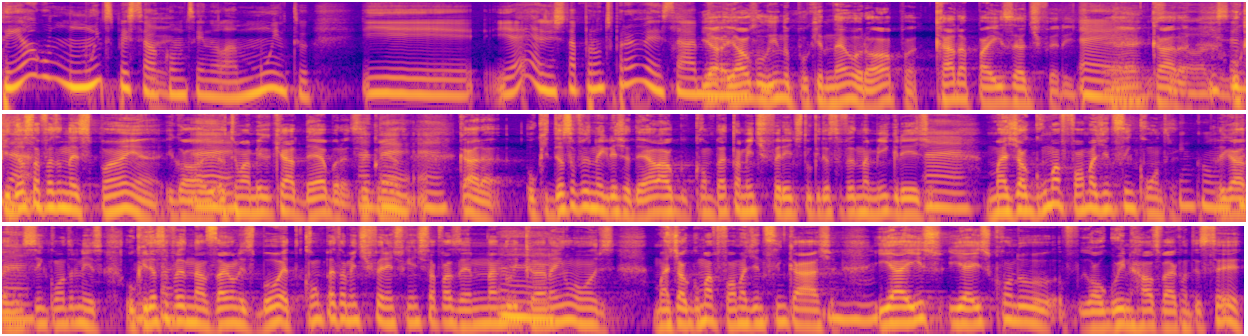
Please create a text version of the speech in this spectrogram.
tem algo muito especial Tem. acontecendo lá, muito. E, e é, a gente tá pronto pra ver, sabe? E, é- e gente- algo lindo, porque na Europa, cada país é diferente. É. né? Cara, é. Isso o que é Deus está fazendo na Espanha, igual É. eu tenho uma amiga que é a Débora, você A conhece? É. Cara, o que Deus está fazendo na igreja dela é algo completamente diferente do que Deus está fazendo na minha igreja. É. Mas de alguma forma a gente se encontra. Se encontra, tá ligado? A gente é. se encontra nisso. O que Deus está fazendo na Zion Lisboa é completamente diferente do que a gente está fazendo na Anglicana É. em Londres. Mas de alguma forma a gente se encaixa. Uhum. E, é isso, e é isso quando o Greenhouse vai acontecer,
